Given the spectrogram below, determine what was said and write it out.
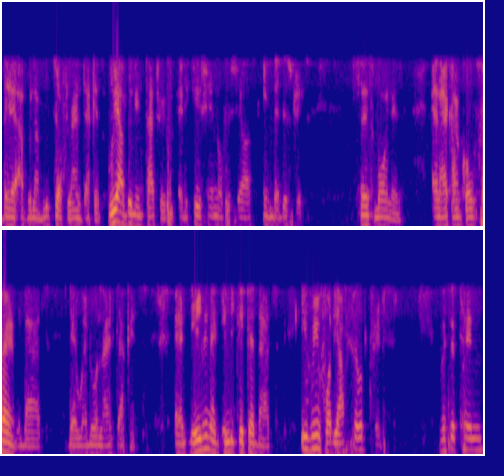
the availability of life jackets. We have been in touch with education officials in the district since morning, and I can confirm that there were no life jackets. And they even indicated that even for their field trips, visiting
